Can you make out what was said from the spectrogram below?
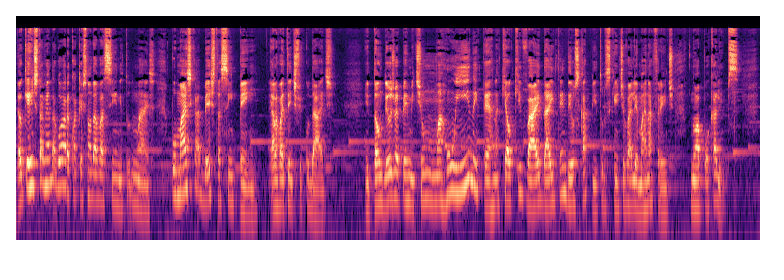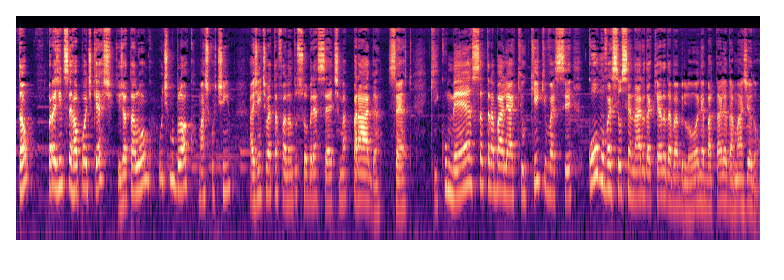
É o que a gente está vendo agora com a questão da vacina e tudo mais. Por mais que a besta se empenhe, ela vai ter dificuldade então Deus vai permitir uma ruína interna, que é o que vai dar a entender os capítulos que a gente vai ler mais na frente no Apocalipse. Então, para a gente encerrar o podcast, que já está longo, último bloco, mais curtinho, a gente vai estar tá falando sobre a sétima praga, certo? Que começa a trabalhar aqui o que, que vai ser, como vai ser o cenário da queda da Babilônia, a batalha da Margeron.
